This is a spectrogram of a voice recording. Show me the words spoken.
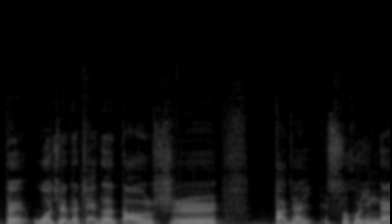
对，我觉得这个倒是大家似乎应该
